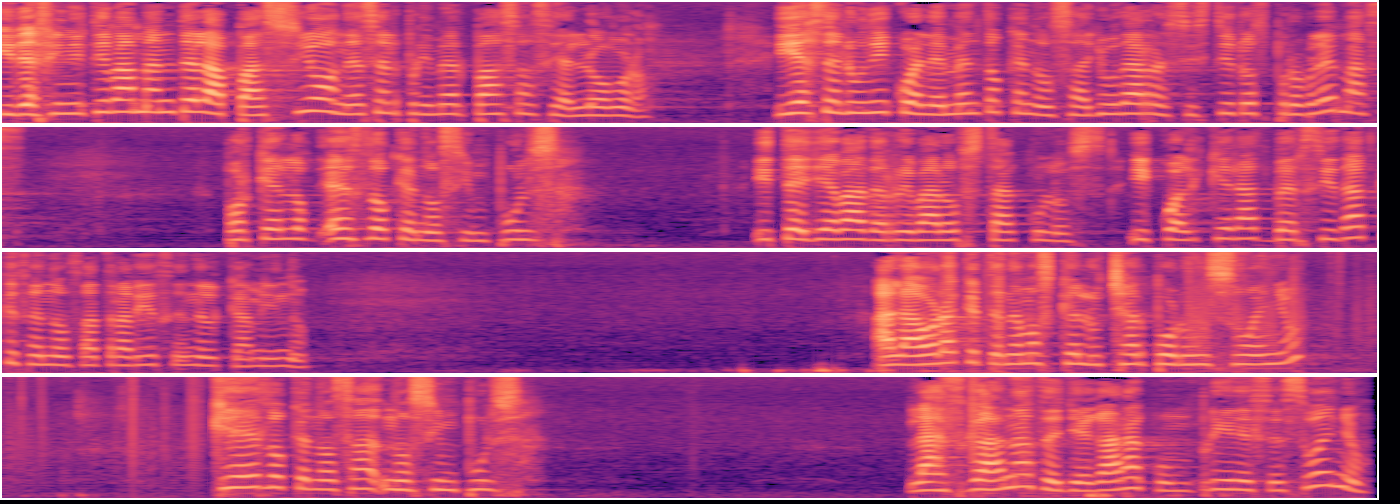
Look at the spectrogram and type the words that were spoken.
Y definitivamente la pasión es el primer paso hacia el logro. Y es el único elemento que nos ayuda a resistir los problemas, porque es lo, es lo que nos impulsa y te lleva a derribar obstáculos y cualquier adversidad que se nos atraviese en el camino. A la hora que tenemos que luchar por un sueño, ¿Qué es lo que nos, nos impulsa? Las ganas de llegar a cumplir ese sueño,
